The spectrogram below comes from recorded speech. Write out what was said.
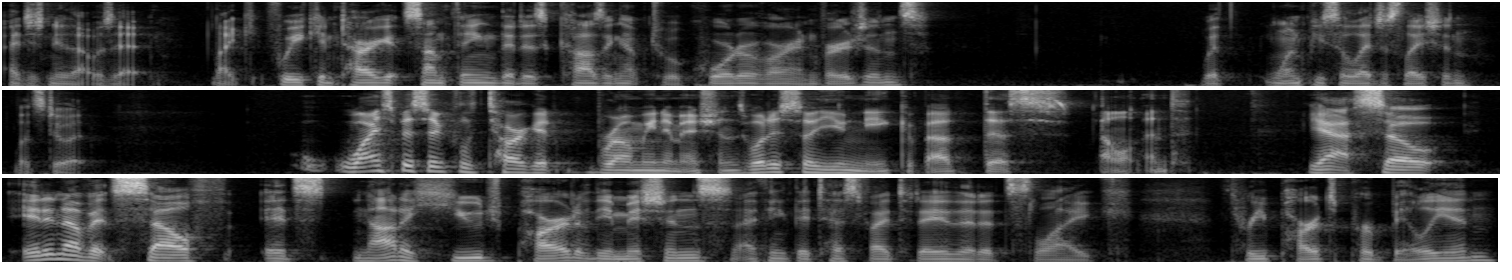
I just knew that was it. Like if we can target something that is causing up to a quarter of our inversions with one piece of legislation, let's do it. Why specifically target bromine emissions? What is so unique about this element? Yeah, so in and of itself, it's not a huge part of the emissions. I think they testified today that it's like three parts per billion.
